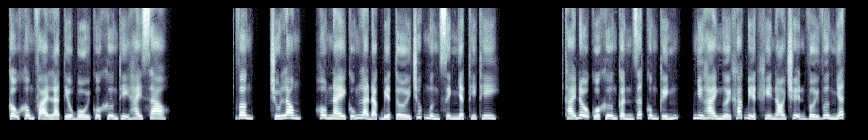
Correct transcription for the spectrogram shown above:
cậu không phải là tiểu bối của Khương Thị hay sao? Vâng, chú Long, hôm nay cũng là đặc biệt tới chúc mừng sinh nhật Thi Thi. Thái độ của Khương Cẩn rất cung kính, như hai người khác biệt khi nói chuyện với Vương Nhất.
